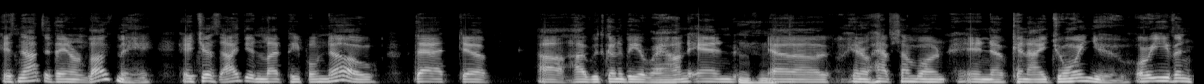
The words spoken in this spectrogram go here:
It's not that they don't love me. It's just I didn't let people know that uh, uh, I was going to be around and, uh, you know, have someone in, uh, can I join you? Or even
